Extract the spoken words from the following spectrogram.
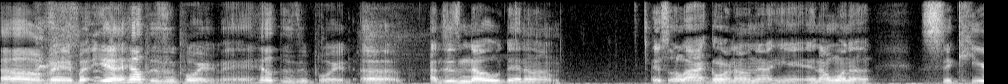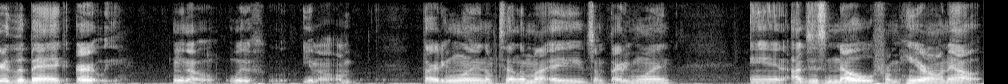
oh man, but yeah, health is important, man. Health is important. Uh, I just know that um, it's a lot going on out here, and I want to secure the bag early. You know, with you know, I'm 31. I'm telling my age. I'm 31, and I just know from here on out,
